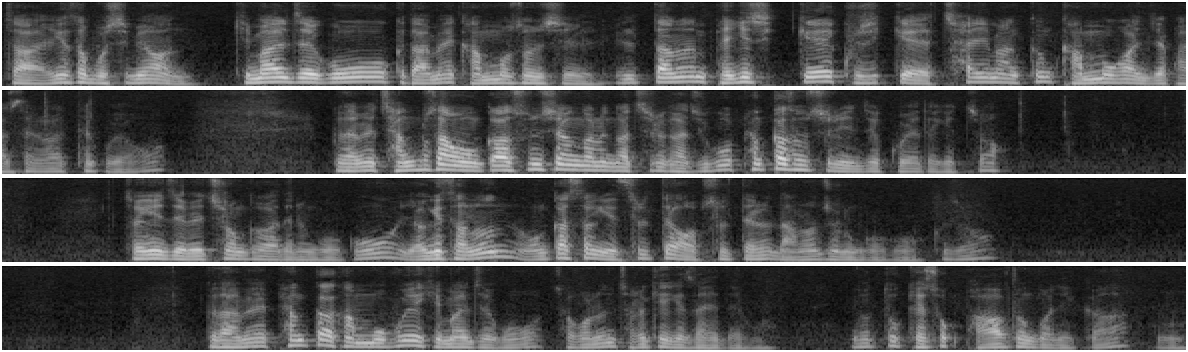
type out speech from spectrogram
자, 여기서 보시면 기말 재고, 그 다음에 감모 손실. 일단은 120개, 90개 차이만큼 감모가 이제 발생할 테고요. 그 다음에 장부상 원가 순시간 가능 가치를 가지고 평가 손실을 이제 구해야 되겠죠. 저게 이제 매출 원가가 되는 거고, 여기서는 원가성이 있을 때 없을 때를 나눠주는 거고, 그죠? 그 다음에 평가 감모 후에 기말 재고, 저거는 저렇게 계산이 되고. 이것도 계속 봐오던 거니까. 음.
